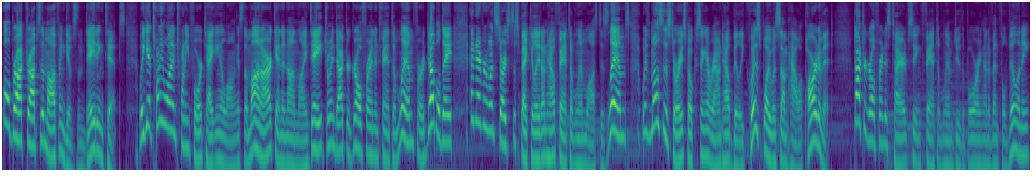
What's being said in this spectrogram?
while Brock drops them off and gives them dating tips. We get 21 and 24 tagging along as the Monarch and an online date join Dr. Girlfriend and Phantom Limb for a double date, and everyone starts to speculate on how Phantom Limb lost his limbs, with most of the stories focusing around how Billy Quizboy was somehow a part of it. Dr. Girlfriend is tired of seeing Phantom Limb do the boring, uneventful villainy,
